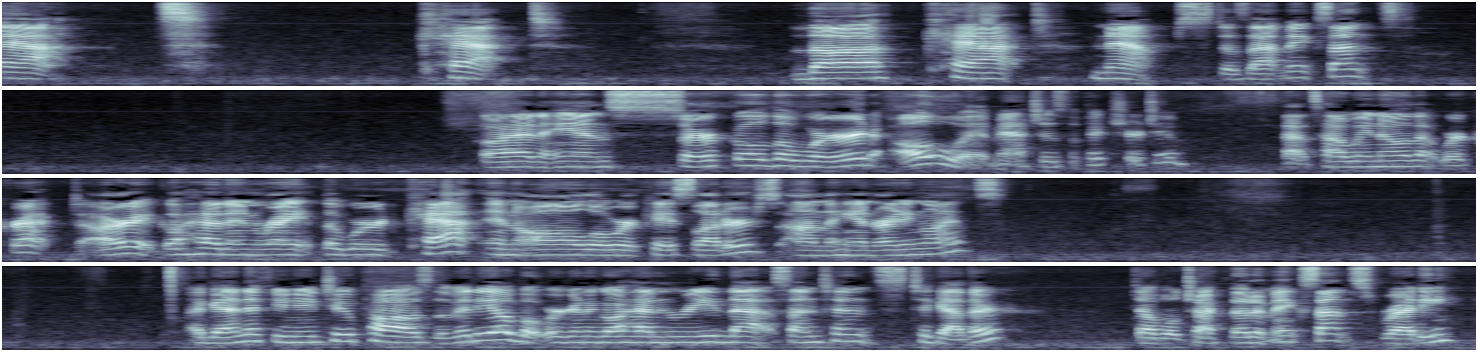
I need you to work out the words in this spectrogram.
at, cat. The cat naps. Does that make sense? Go ahead and circle the word. Oh, it matches the picture too. That's how we know that we're correct. All right, go ahead and write the word cat in all lowercase letters on the handwriting lines. Again, if you need to, pause the video, but we're going to go ahead and read that sentence together. Double check that it makes sense. Ready,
